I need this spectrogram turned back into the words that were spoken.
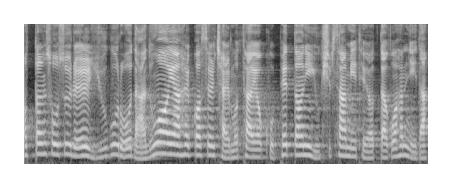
어떤 소수를 6으로 나누어야 할 것을 잘못하여 곱했더니 63이 되었다고 합니다.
